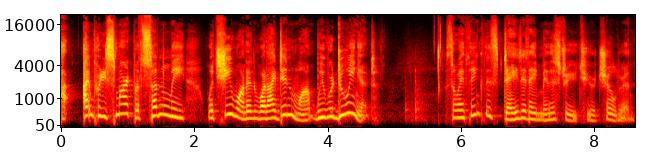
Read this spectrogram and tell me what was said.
I, am pretty smart, but suddenly what she wanted and what I didn't want, we were doing it. So I think this day to day ministry to your children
